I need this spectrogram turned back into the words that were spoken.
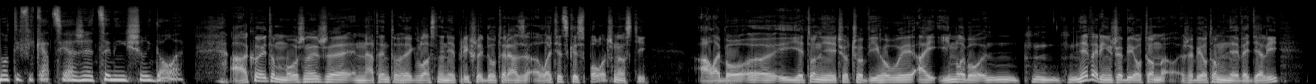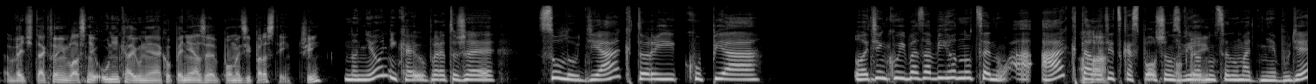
notifikácia, že ceny išli dole. A ako je to možné, že na tento hek vlastne neprišli doteraz letecké spoločnosti? Alebo e, je to niečo, čo vyhovuje aj im, lebo neverím, že by, o tom, že by o tom nevedeli, veď takto im vlastne unikajú nejako peniaze pomedzi prsty, či? No neunikajú, pretože sú ľudia, ktorí kúpia letenku iba za výhodnú cenu. A ak tá Aha, letecká spoločnosť okay. výhodnú cenu mať nebude,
